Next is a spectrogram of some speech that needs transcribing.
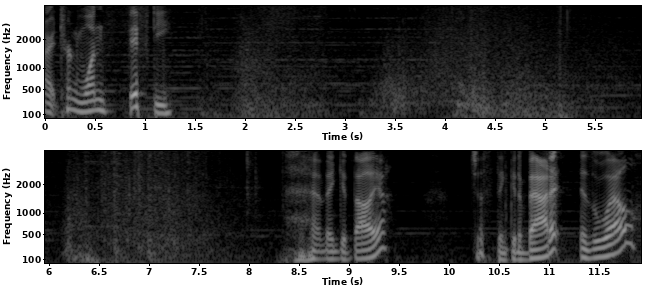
All right, turn 150. Thank you, Thalia. Just thinking about it as well.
